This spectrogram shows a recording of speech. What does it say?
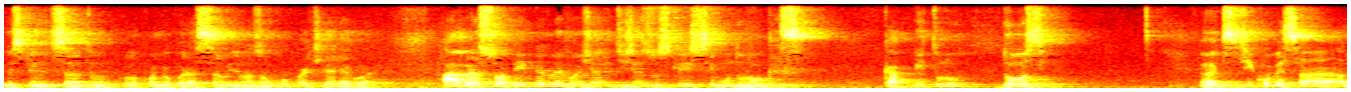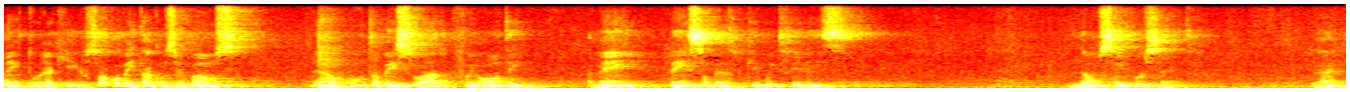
o Espírito Santo colocou no meu coração e nós vamos compartilhar ele agora. Abra sua Bíblia no Evangelho de Jesus Cristo, segundo Lucas, capítulo 12. Antes de começar a leitura aqui, só comentar com os irmãos, né, o culto abençoado que foi ontem. Amém? Bênção mesmo, fiquei muito feliz. Não 100%. Né?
